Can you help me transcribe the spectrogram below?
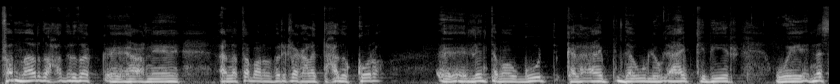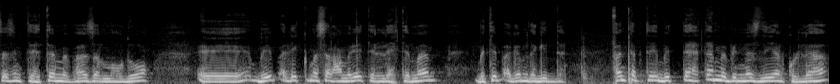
فالنهاردة حضرتك يعني أنا طبعا ببارك لك على اتحاد الكورة آه، اللي أنت موجود كلاعب دولي ولاعب كبير والناس لازم تهتم بهذا الموضوع. آه، بيبقى ليك مثلا عملية الاهتمام بتبقى جامدة جدا. فأنت بت- بتهتم بالناس دي كلها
